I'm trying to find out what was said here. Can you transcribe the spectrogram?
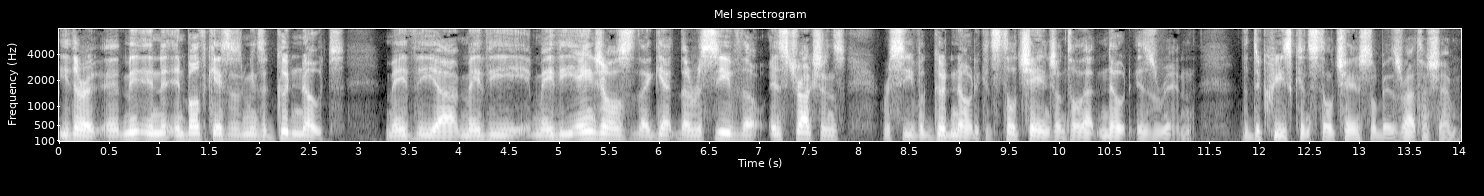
either in in both cases means a good note, May the uh, may the may the angels that get the receive the instructions receive a good note. It can still change until that note is written. The decrees can still change. So Bezrat Hashem.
